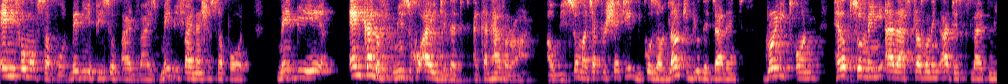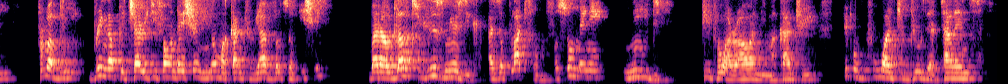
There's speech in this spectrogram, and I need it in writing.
Any form of support, maybe a piece of advice, maybe financial support, maybe any kind of musical idea that I can have around. I'll be so much appreciative because I would love to build the talent, grow it on, help so many other struggling artists like me, probably bring up a charity foundation. You know, my country, we have lots of issues, but I would love to use music as a platform for so many needy people around in my country, people who want to build their talents,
